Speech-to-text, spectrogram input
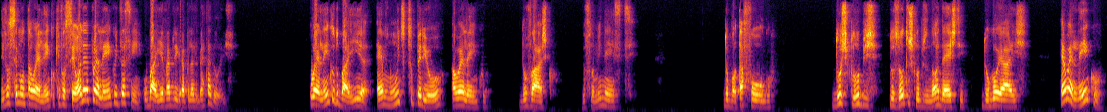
De você montar um elenco que você olha para o elenco e diz assim: o Bahia vai brigar pela Libertadores. O elenco do Bahia é muito superior ao elenco do Vasco, do Fluminense, do Botafogo, dos clubes, dos outros clubes do Nordeste, do Goiás. É um elenco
